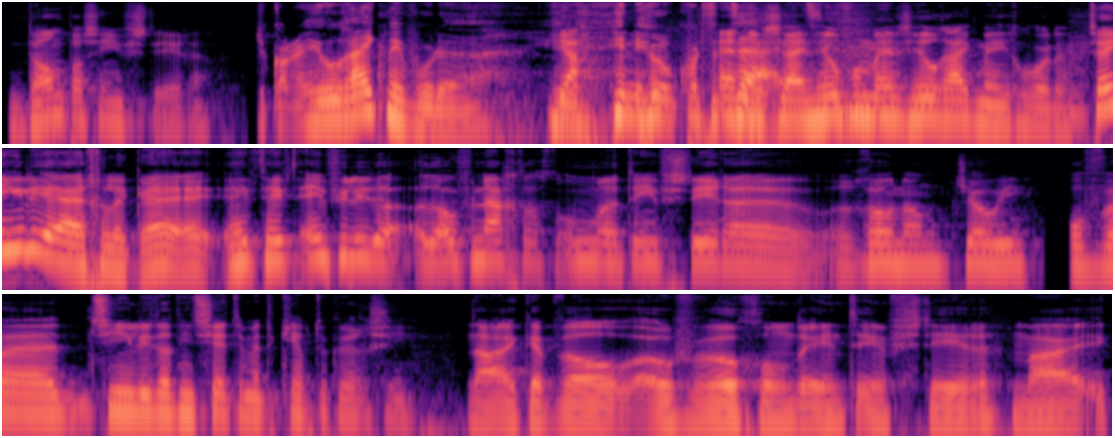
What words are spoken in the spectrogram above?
Dan pas investeren. Je kan er heel rijk mee worden in, Ja. in heel korte En tijd. er zijn heel veel mensen heel rijk mee geworden. Zijn jullie eigenlijk, hè? heeft, heeft een van jullie er- erover nagedacht om eh, te investeren, eh, Ronan, Joey? Of eh, zien jullie dat niet zitten met de cryptocurrency? Nou, ik heb wel overwogen om erin te investeren, maar ik,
